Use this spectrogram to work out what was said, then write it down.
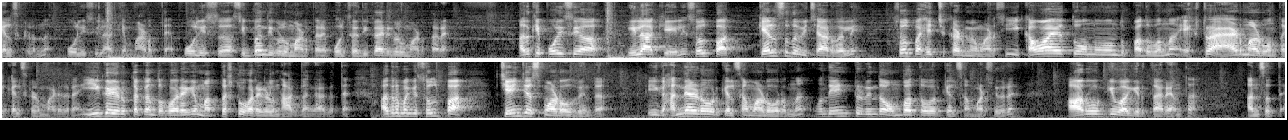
ಕೆಲಸಗಳನ್ನು ಪೊಲೀಸ್ ಇಲಾಖೆ ಮಾಡುತ್ತೆ. ಪೊಲೀಸ್ ಸಿಬ್ಬಂದಿಗಳು ಮಾಡ್ತಾರೆ, ಪೊಲೀಸ್ ಅಧಿಕಾರಿಗಳು ಮಾಡ್ತಾರೆ. ಅದಕ್ಕೆ ಪೊಲೀಸ್ ಇಲಾಖೆಯಲ್ಲಿ ಸ್ವಲ್ಪ ಕೆಲಸದ ವಿಚಾರದಲ್ಲಿ ಸ್ವಲ್ಪ ಹೆಚ್ಚು ಕಡಿಮೆ ಮಾಡಿಸಿ, ಈ ಕವಾಯತು ಅನ್ನೋ ಒಂದು ಪದವನ್ನು ಎಕ್ಸ್ಟ್ರಾ ಆ್ಯಡ್ ಮಾಡುವಂಥ ಕೆಲಸಗಳು ಮಾಡಿದರೆ, ಈಗ ಇರತಕ್ಕಂಥ ಹೊರೆಗೆ ಮತ್ತಷ್ಟು ಹೊರೆಗಳನ್ನು ಹಾಕ್ದಂಗೆ ಆಗುತ್ತೆ. ಅದ್ರ ಬಗ್ಗೆ ಸ್ವಲ್ಪ ಚೇಂಜಸ್ ಮಾಡೋದ್ರಿಂದ, ಈಗ ಹನ್ನೆರಡು ಅವರ್ ಕೆಲಸ ಮಾಡೋರನ್ನು ಒಂದು ಎಂಟರಿಂದ ಒಂಬತ್ತು ಅವರ್ ಕೆಲಸ ಮಾಡಿಸಿದರೆ ಆರೋಗ್ಯವಾಗಿರ್ತಾರೆ ಅಂತ ಅನಿಸುತ್ತೆ.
